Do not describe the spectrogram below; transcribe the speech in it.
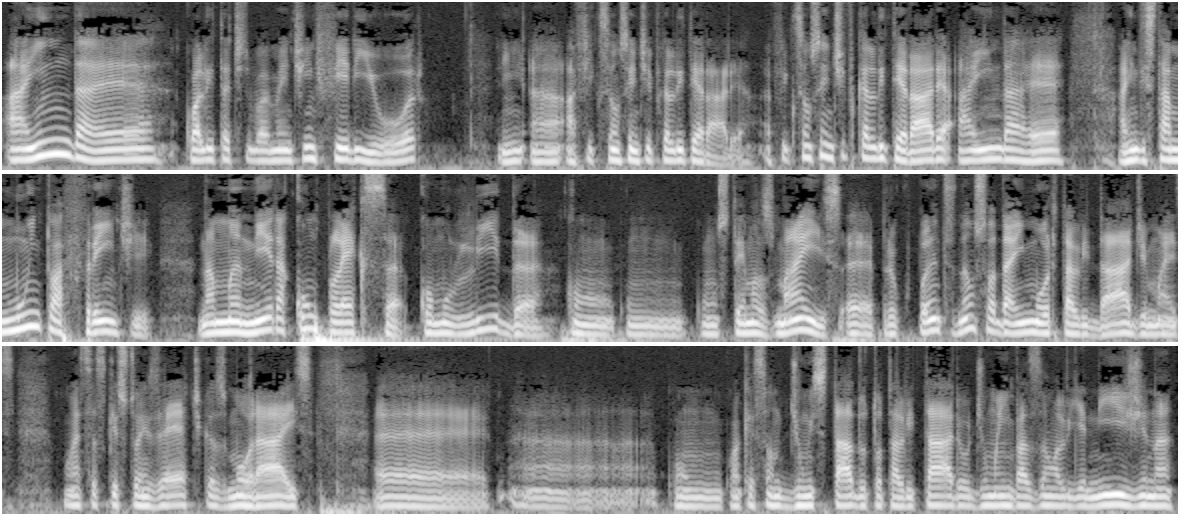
ainda é qualitativamente inferior à ficção científica literária. A ficção científica literária ainda é, ainda está muito à frente na maneira complexa como lida com, com, com os temas mais é, preocupantes, não só da imortalidade, mas com essas questões éticas, morais, é, a, com, com a questão de um Estado totalitário, de uma invasão alienígena,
